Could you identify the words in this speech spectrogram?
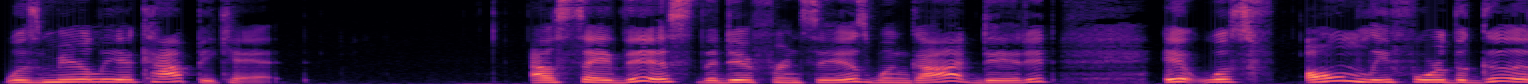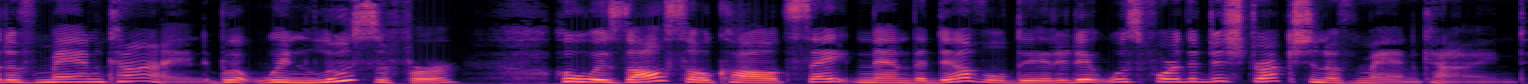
was merely a copycat. I'll say this the difference is when God did it, it was only for the good of mankind. But when Lucifer, who is also called Satan and the devil, did it, it was for the destruction of mankind.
